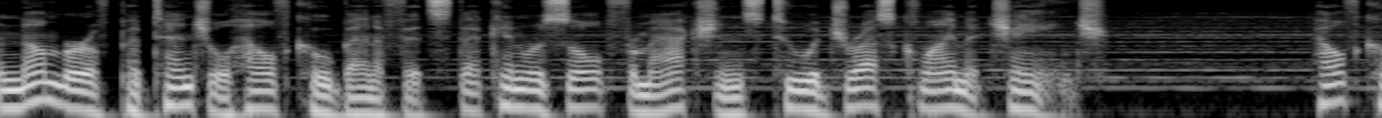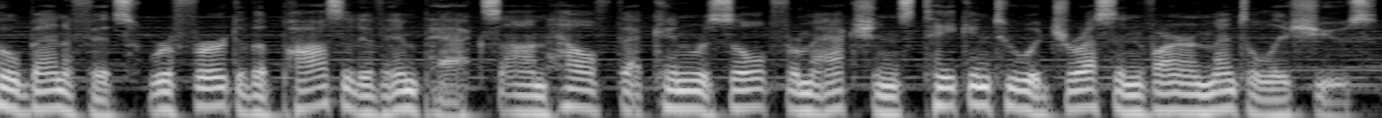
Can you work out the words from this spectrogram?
a number of potential health co-benefits that can result from actions to address climate change. Health co-benefits refer to the positive impacts on health that can result from actions taken to address environmental issues,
